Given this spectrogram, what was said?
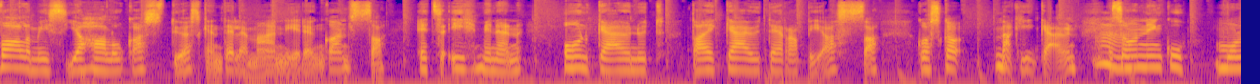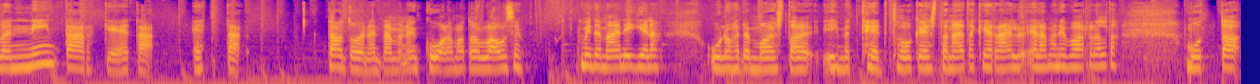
valmis ja halukas työskentelemään niiden kanssa, että se ihminen on käynyt tai käy terapiassa, koska mäkin käyn. Mm. Ja se on niin kuin mulle niin tärkeää, että Tämä on toinen tämmöinen kuolematon lause, mitä mä en ikinä unohda. Mä jostain ihme TED Talkeista näitä keräilyelämäni varrelta. Mutta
